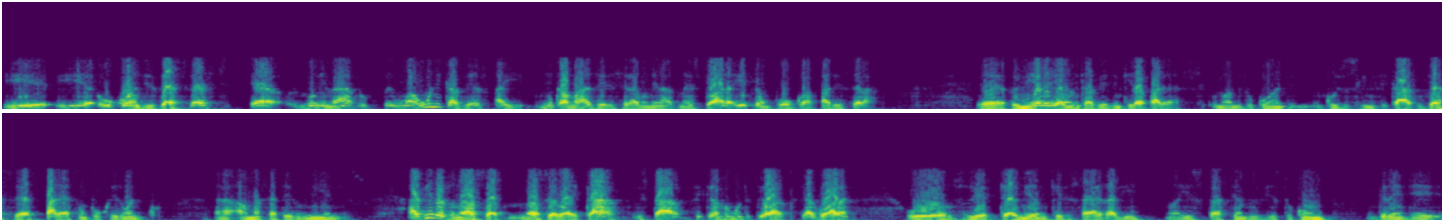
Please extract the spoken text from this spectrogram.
E, e, o conde West-West é nominado uma única vez aí. Nunca mais ele será nominado na história e tampouco aparecerá. É a primeira e a única vez em que ele aparece. O nome do conde, cujo significado, verso parece um pouco irônico. É, há uma certa ironia nisso. A vida do nosso, nosso herói K está ficando muito pior, porque agora o sujeito quer mesmo que ele saia dali. Isso está sendo visto com grande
